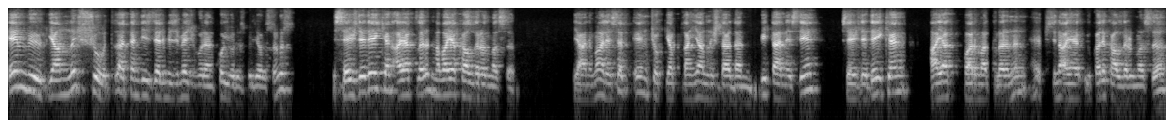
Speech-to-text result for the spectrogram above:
En büyük yanlış şu, zaten dizlerimizi mecburen koyuyoruz biliyorsunuz. Secdedeyken ayakların havaya kaldırılması. Yani maalesef en çok yapılan yanlışlardan bir tanesi secdedeyken ayak parmaklarının hepsini ayak yukarı kaldırılması.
